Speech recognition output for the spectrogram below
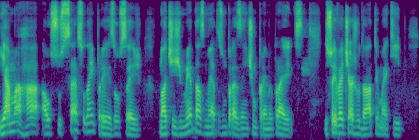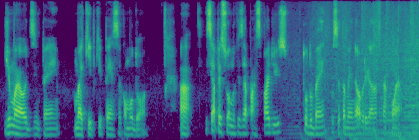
e amarrar ao sucesso da empresa, ou seja, no atingimento das metas, um presente, um prêmio para eles. Isso aí vai te ajudar a ter uma equipe de maior desempenho, uma equipe que pensa como dono. Ah, e se a pessoa não quiser participar disso, tudo bem, você também não é obrigado a ficar com ela.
